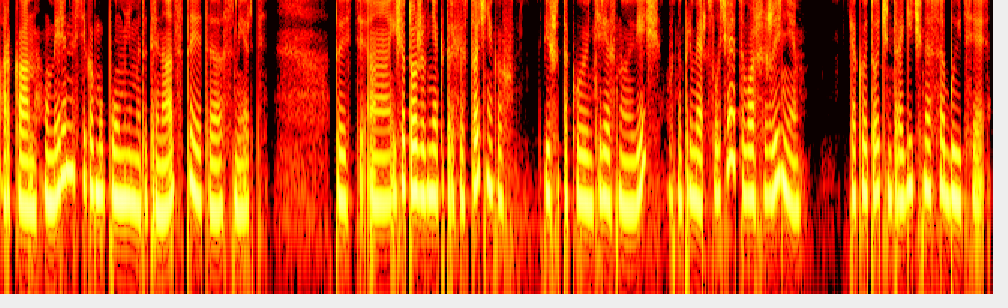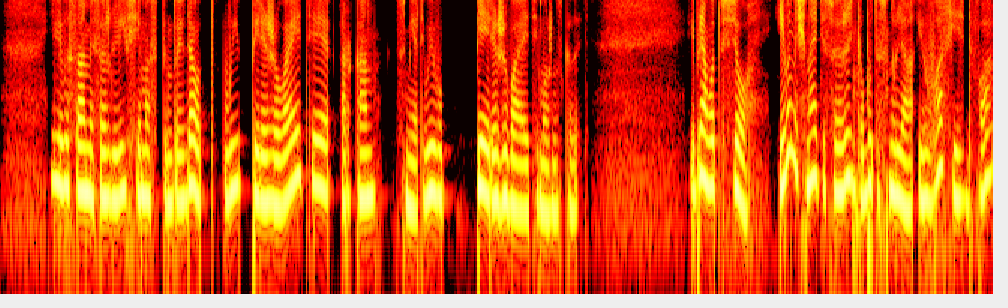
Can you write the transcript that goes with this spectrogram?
аркан умеренности, как мы помним, это 13 это смерть. То есть а, еще тоже в некоторых источниках пишут такую интересную вещь. Вот, например, случается в вашей жизни какое-то очень трагичное событие, или вы сами сожгли все мосты. То есть, да, вот вы переживаете аркан смерти, вы его переживаете, можно сказать. И прям вот все. И вы начинаете свою жизнь как будто с нуля. И у вас есть два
